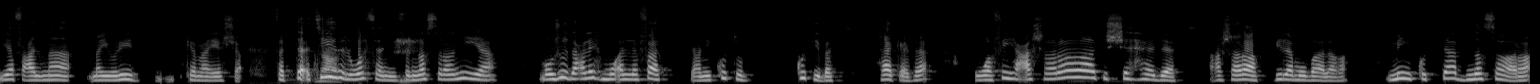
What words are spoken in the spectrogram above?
يفعل ما ما يريد كما يشاء فالتأثير نعم. الوثني في النصرانية موجود عليه مؤلفات يعني كتب كتبت هكذا وفيه عشرات الشهادات عشرات بلا مبالغة من كتاب نصارى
